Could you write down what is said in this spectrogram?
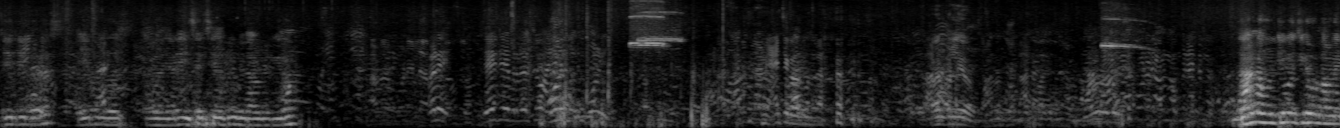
ஜி ஜி ஜே ஜே சரி செய்ய முடியும் நான் உன் டீம் வச்சுக்கிறோம் நாளை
